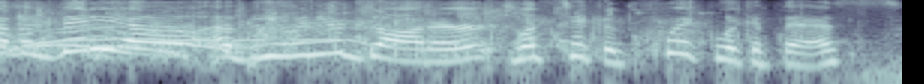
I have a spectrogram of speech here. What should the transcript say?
have a video of you and your daughter. Let's take a quick look at this.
